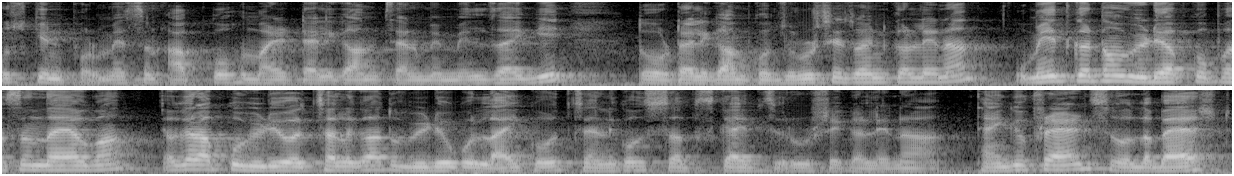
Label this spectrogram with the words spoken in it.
उसकी इन्फॉर्मेशन आपको हमारे टेलीग्राम चैनल में मिल जाएगी। तो टेलीग्राम को ज़रूर से ज्वाइन कर लेना। उम्मीद करता हूँ वीडियो आपको पसंद आया होगा। अगर आपको वीडियो अच्छा लगा तो वीडियो को लाइक और चैनल को सब्सक्राइब ज़रूर से कर लेना। Thank you friends all the best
